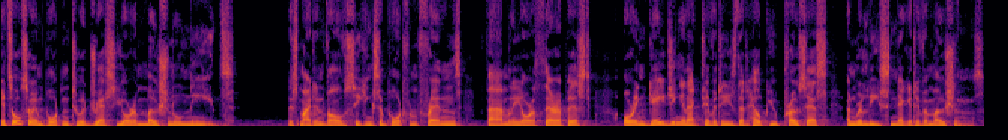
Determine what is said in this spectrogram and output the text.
It's also important to address your emotional needs. This might involve seeking support from friends, family, or a therapist, or engaging in activities that help you process and release negative emotions.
